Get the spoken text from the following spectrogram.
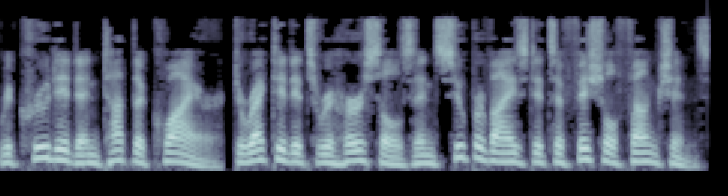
recruited and taught the choir, directed its rehearsals and supervised its official functions,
